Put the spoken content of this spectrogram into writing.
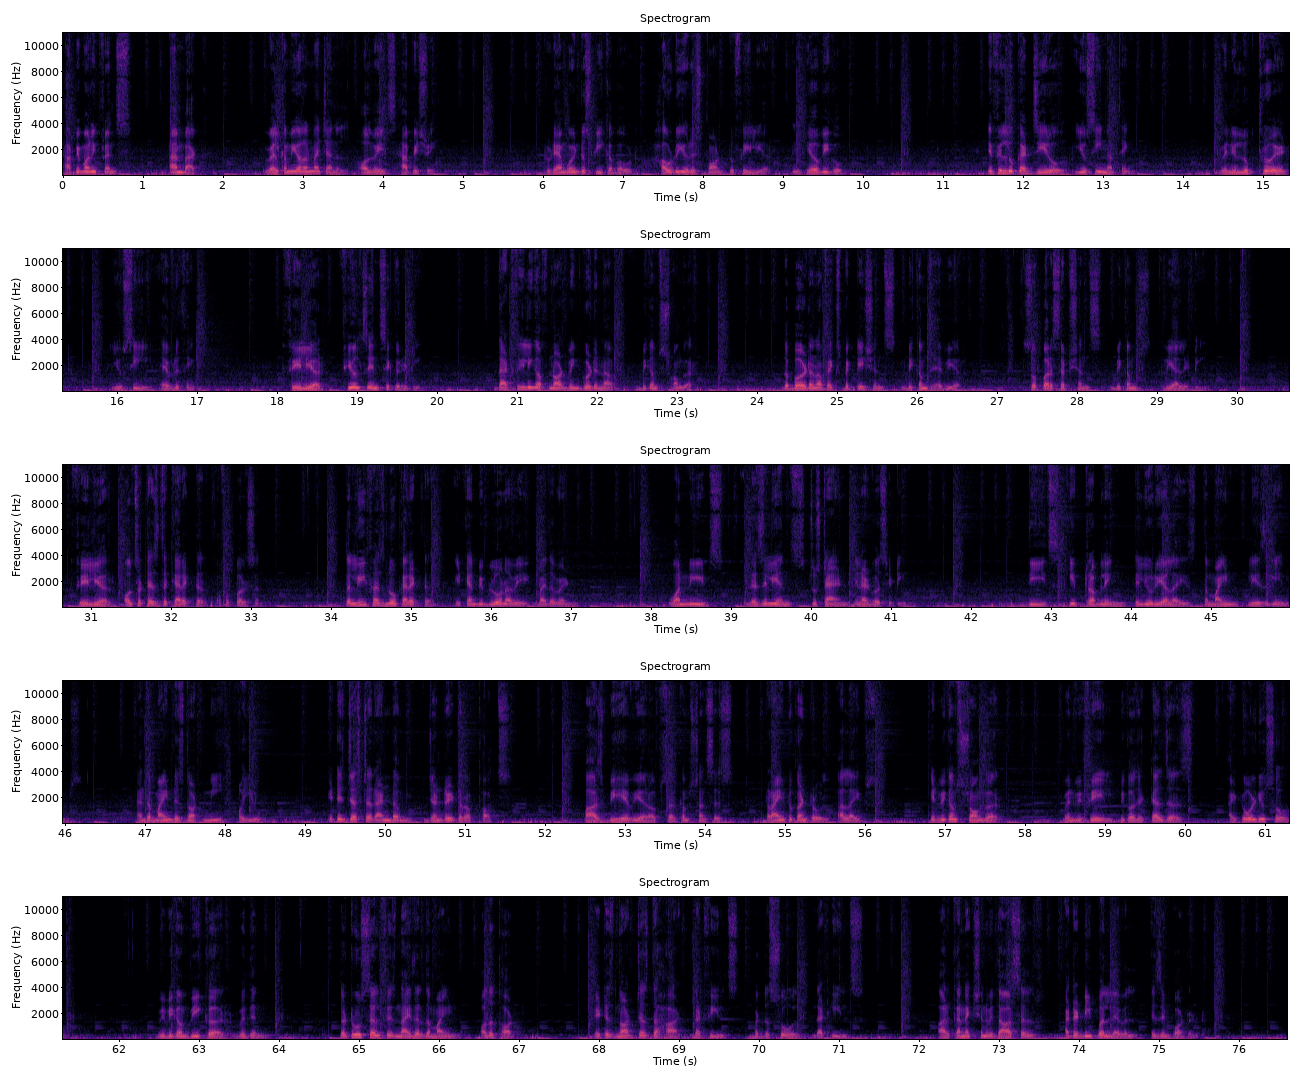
Happy morning, friends. I'm back. Welcome you all on my channel. Always happy Shri. Today I'm going to speak about how do you respond to failure. And here we go. If you look at zero, you see nothing. When you look through it, you see everything. Failure fuels insecurity. That feeling of not being good enough becomes stronger. The burden of expectations becomes heavier. So perceptions becomes reality. Failure also tests the character of a person. The leaf has no character, it can be blown away by the wind. One needs resilience to stand in adversity. These keep troubling till you realize the mind plays games. And the mind is not me or you, it is just a random generator of thoughts, past behavior of circumstances trying to control our lives. It becomes stronger when we fail because it tells us I told you so. We become weaker within. The true self is neither the mind or the thought. It is not just the heart that feels, but the soul that heals. Our connection with ourselves at a deeper level is important.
